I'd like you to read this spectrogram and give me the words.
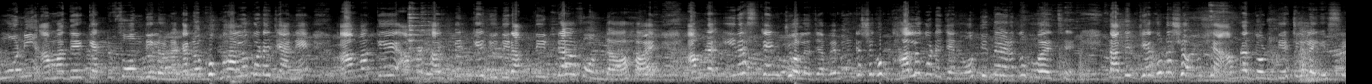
মনি আমাদেরকে একটা ফোন দিল না। কেন? খুব ভালো করে জানে। আমাকে, আমার হাজবেন্ডকে যদি রাত ফোন দেওয়া হয়, আমরা ইনস্ট্যান্ট চলে যাবে। এবং এটা সে খুব ভালো করে জানে। অতীতে এরকম হয়েছে। তাদের যে কোনো সমস্যা আমরা দৌড় দিয়ে চলে গেছি।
